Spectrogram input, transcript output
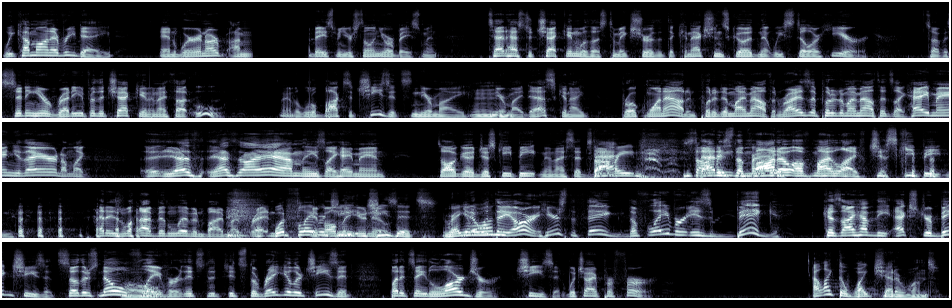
we come on every day, and we're in our I'm basement. You're still in your basement. Ted has to check in with us to make sure that the connection's good and that we still are here. So I was sitting here ready for the check-in, and I thought, ooh, I have a little box of Cheez-Its near my near my desk, and I broke one out and put it in my mouth. And right as I put it in my mouth, it's like, "Hey, man, you there?" And I'm like, uh, "Yes, yes, I am." And he's like, "Hey, man, it's all good. Just keep eating." And I said, Stop "That- eating. Stop that is the eating, motto of my life. Just keep eating. that is what I've been living by, my friend. What flavor if only cheese? you knew. Cheez-Its? You Regular know what they are? Here's the thing: the flavor is big because I have the extra big Cheez-It. So there's no Oh. flavor. It's the it's the regular Cheez-It, but it's a larger Cheez-It, which I prefer. I like the white cheddar ones.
